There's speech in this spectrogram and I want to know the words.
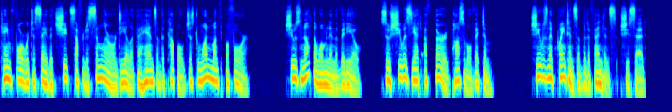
came forward to say that she'd suffered a similar ordeal at the hands of the couple just one month before. She was not the woman in the video, so she was yet a third possible victim. She was an acquaintance of the defendants, she said,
